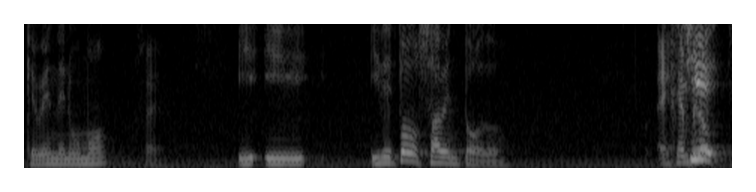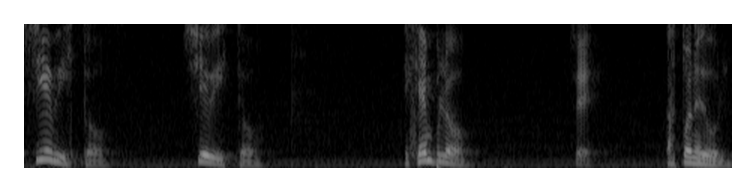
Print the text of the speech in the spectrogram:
que venden humo Sí. y, y- y de todo saben todo. Ejemplo. Sí he, sí he visto, sí he visto. Ejemplo, Sí. Gastón Edul.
